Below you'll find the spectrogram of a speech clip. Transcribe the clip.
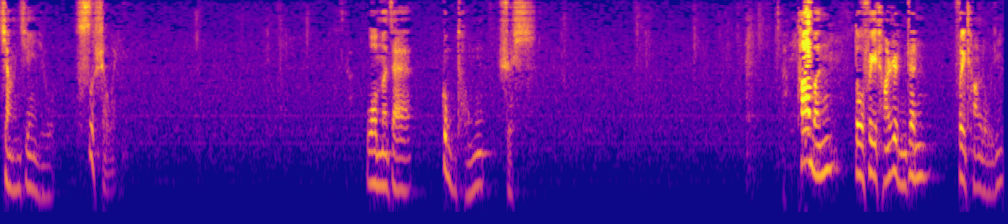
将近有四十位，我们在共同学习，他们都非常认真，非常努力。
